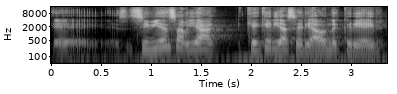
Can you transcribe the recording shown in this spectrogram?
eh, si bien sabía qué quería hacer y a dónde quería ir,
